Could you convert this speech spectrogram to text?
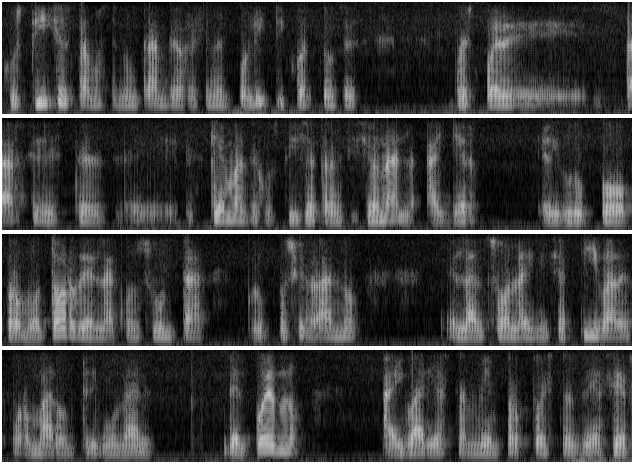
justicia, estamos en un cambio de régimen político, entonces pues puede darse estos eh, esquemas de justicia transicional. Ayer el grupo promotor de la consulta, Grupo Ciudadano, lanzó la iniciativa de formar un tribunal del pueblo. Hay varias también propuestas de hacer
